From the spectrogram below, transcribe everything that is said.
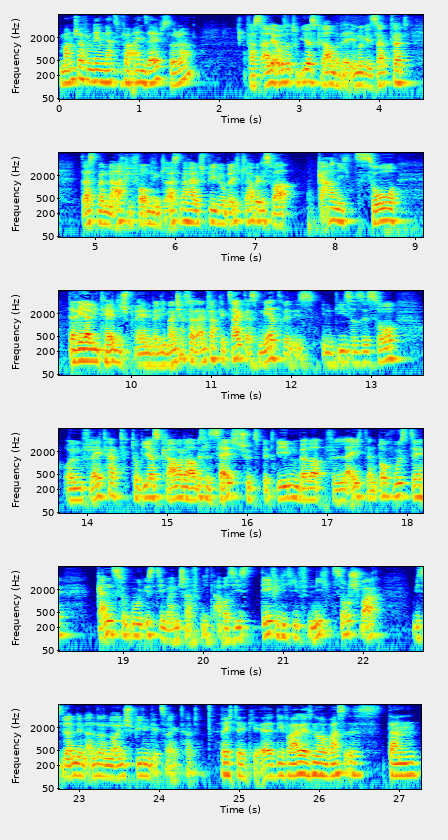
Mannschaft und den ganzen Verein selbst, oder? Fast alle außer Tobias Kramer, der immer gesagt hat, dass man nach wie vor um den Klassenerhalt spielt. Aber ich glaube, das war gar nicht so der Realität entsprechend, weil die Mannschaft hat einfach gezeigt, dass mehr drin ist in dieser Saison. Und vielleicht hat Tobias Kramer da ein bisschen Selbstschutz betrieben, weil er vielleicht dann doch wusste, Ganz so gut ist die Mannschaft nicht, aber sie ist definitiv nicht so schwach, wie sie dann in den anderen neun Spielen gezeigt hat. Richtig. Äh, die Frage ist nur, was ist dann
